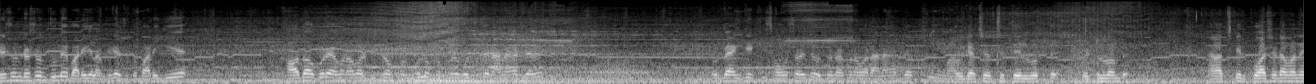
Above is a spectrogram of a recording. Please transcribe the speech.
রেশন টেশন তুলে বাড়ি গেলাম, ঠিক আছে? তো বাড়ি গিয়ে খাওয়া দাওয়া করে এখন আবার বিক্রম ফোন করল ফোন করে বলছে রানাঘাট যাবে। ওর ব্যাংকে কী সমস্যা হয়েছে? ওর জন্য এখন আবার রানাঘাট যাচ্ছি। মাল গেছে হচ্ছে তেল ভরতে, পেট্রোল পাম্পে। আর আজকের কুয়াশাটা মানে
